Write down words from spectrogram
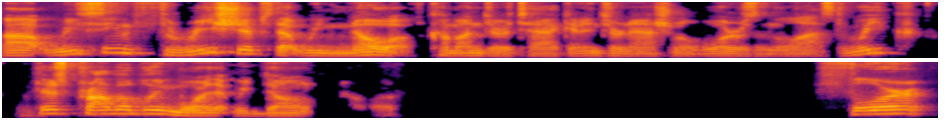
Uh, we've seen three ships that we know of come under attack in international waters in the last week. There's probably more that we don't. Four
